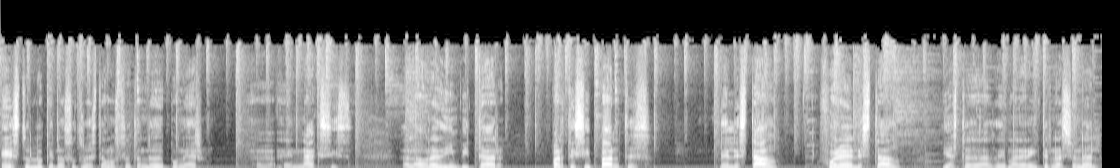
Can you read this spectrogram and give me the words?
Esto es lo que nosotros estamos tratando de poner eh, en Axis, a la hora de invitar participantes del estado, fuera del estado y hasta de manera internacional,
